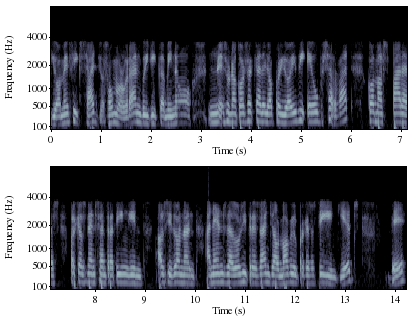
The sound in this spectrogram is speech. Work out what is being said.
jo m'he fixat, jo sóc molt gran, vull dir que a mi no, és una cosa que d'allò, però jo he, he observat com els pares, perquè els nens s'entretinguin, els hi donen a nens de dos i tres anys al mòbil perquè s'estiguin quiets. Bé,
